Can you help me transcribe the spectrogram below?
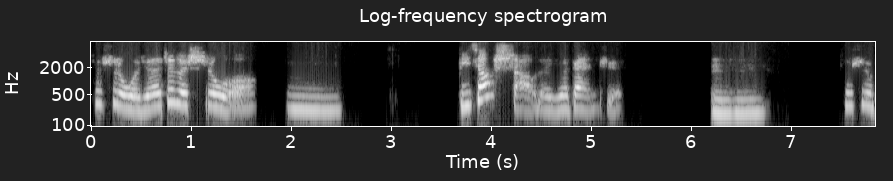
就是我觉得这个是我，嗯，比较少的一个感觉，嗯，就是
